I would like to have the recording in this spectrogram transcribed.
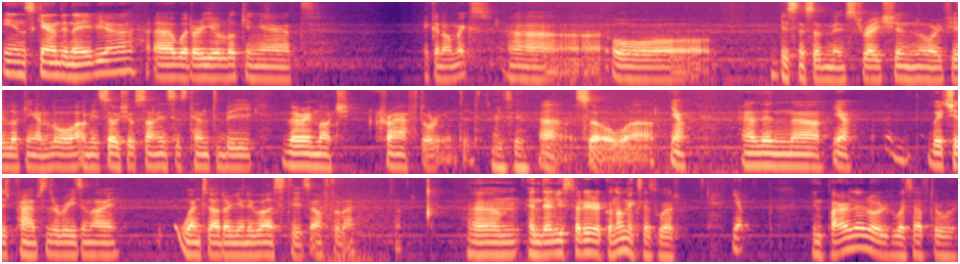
in Scandinavia, uh, whether you're looking at economics uh, or business administration, or if you're looking at law, I mean, social sciences tend to be very much craft oriented. I see. Uh, so uh, yeah, and then uh, yeah, which is perhaps the reason I went to other universities after that. So. Um, and then you studied economics as well. Yep. In parallel, or it was afterward?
